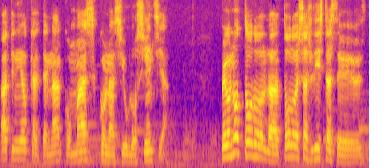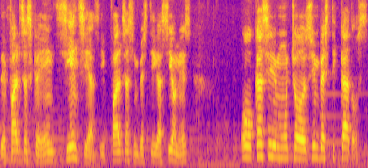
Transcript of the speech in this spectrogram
ha tenido que alternar con más con la pseudociencia. Pero no todo la, todas esas listas de, de falsas creencias y falsas investigaciones, o casi muchos investigados.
